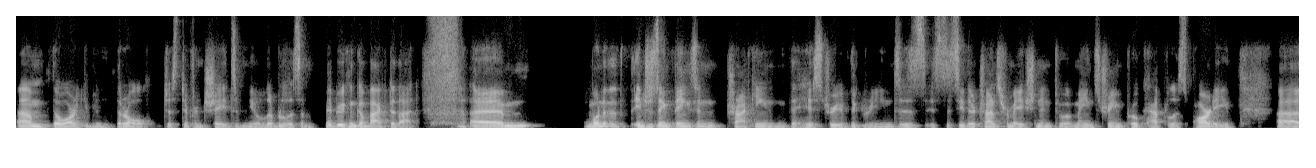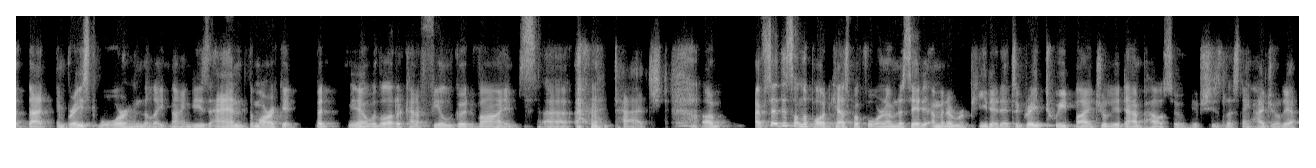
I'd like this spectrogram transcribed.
Um, though arguably they're all just different shades of neoliberalism. Maybe we can come back to that. Um, one of the interesting things in tracking the history of the Greens is, is to see their transformation into a mainstream pro capitalist party uh, that embraced war in the late 90s and the market, but you know, with a lot of kind of feel good vibes uh, attached. Um, I've said this on the podcast before, and I'm going to say it. I'm going to repeat it. It's a great tweet by Julia Damphouse, who, if she's listening, hi Julia.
